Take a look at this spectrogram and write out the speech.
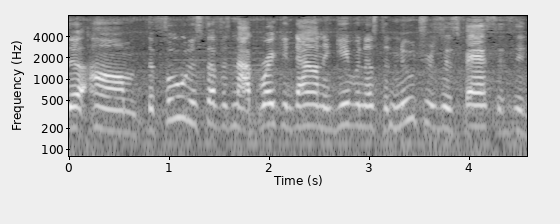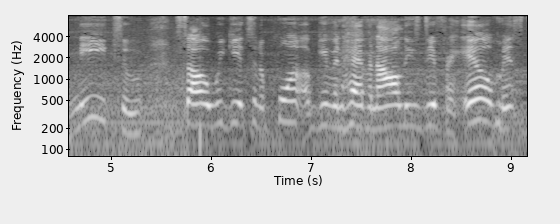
the um the food and stuff is not breaking down and giving us the nutrients as fast as it need to. So we get to the point of giving having all these different ailments.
